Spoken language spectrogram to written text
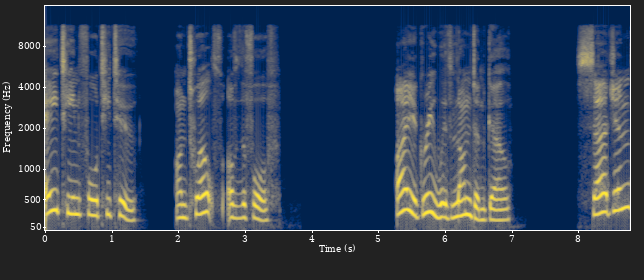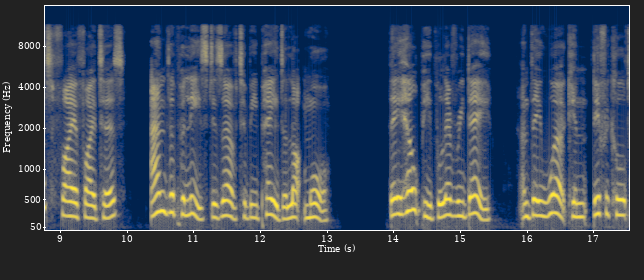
1842 on 12th of the 4th. I agree with London Girl. Surgeons, firefighters, and the police deserve to be paid a lot more. They help people every day, and they work in difficult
